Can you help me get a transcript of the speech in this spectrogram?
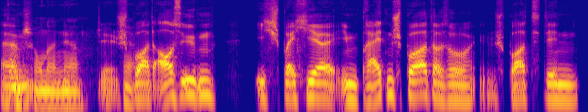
ähm, schonen, ja. Sport ja. ausüben. Ich spreche hier im Breitensport, also im Sport, den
